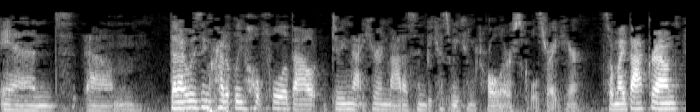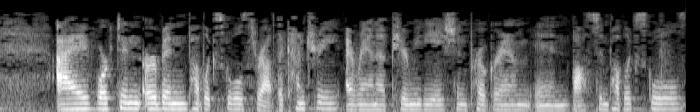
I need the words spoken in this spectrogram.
And um, that I was incredibly hopeful about doing that here in Madison because we control our schools right here. So, my background I've worked in urban public schools throughout the country. I ran a peer mediation program in Boston Public Schools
